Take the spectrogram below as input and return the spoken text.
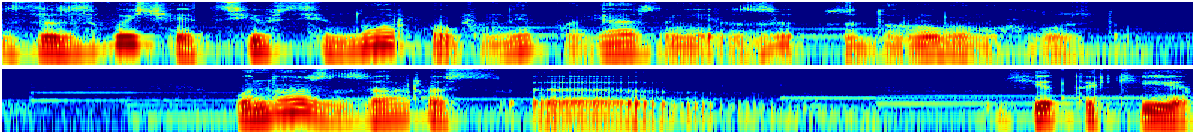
зазвичай ці всі норми вони пов'язані з здоровим глуздом. У нас зараз е, є такі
